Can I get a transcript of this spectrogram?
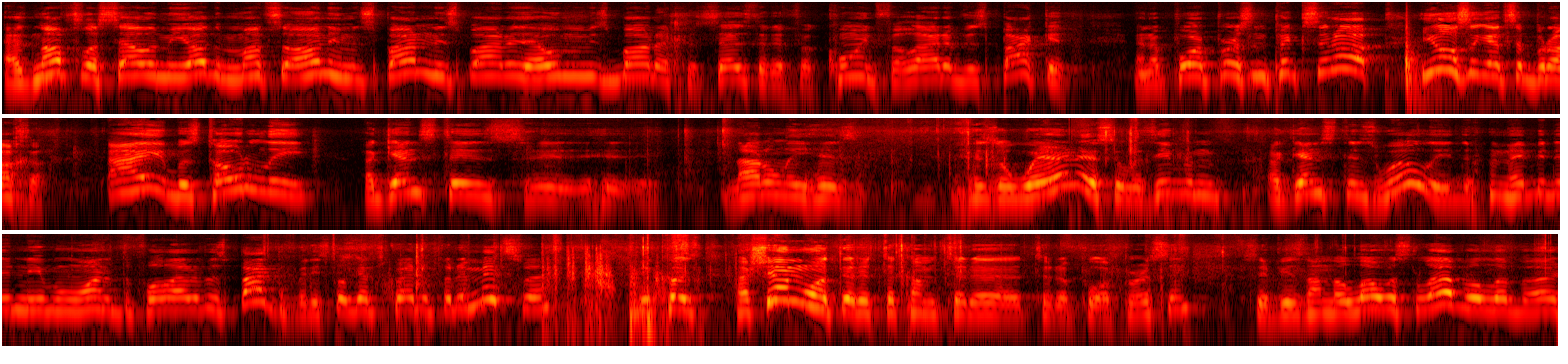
as nafla selim yodim matzah on him and sparin his body home his barach. It says that if a coin fell out of his pocket and a poor person picks it up, he also gets a bracha. I was totally against his, his, his not only his his awareness, it was even against his will. He maybe didn't even want it to fall out of his pocket, but he still gets credit for the mitzvah because Hashem wanted it to come to the to the poor person. So if he's on the lowest level of uh,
